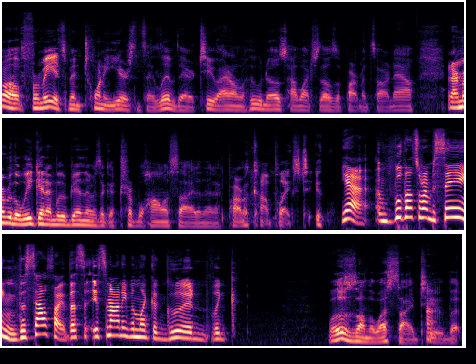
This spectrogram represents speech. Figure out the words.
Well, for me, it's been 20 years since I lived there too. I don't know who knows how much those apartments are now. And I remember the weekend I moved in, there was like a triple homicide in that apartment complex too. yeah. Well, that's what I'm saying. The South Side. That's it's not even like a good like. Well, this is on the west side too, but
